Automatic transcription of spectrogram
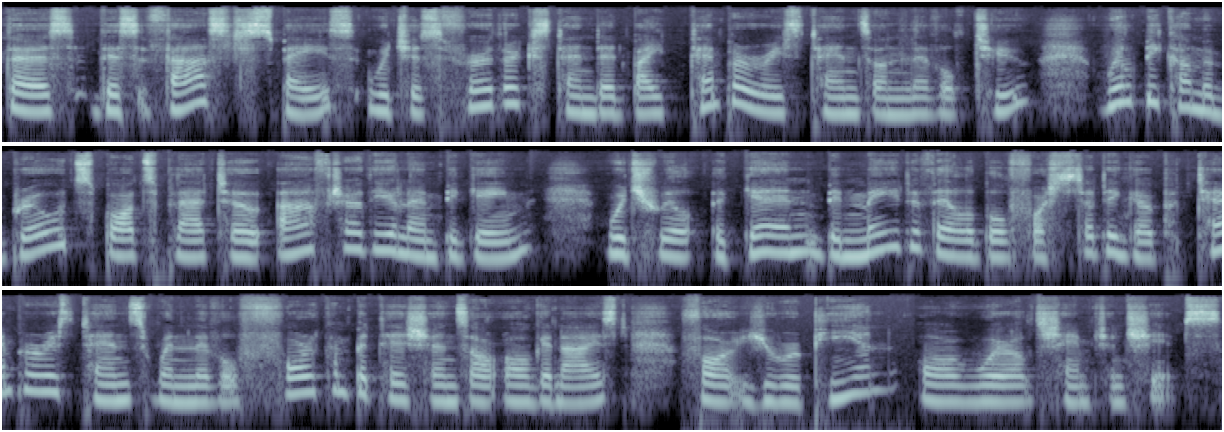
Thus, this vast space, which is further extended by temporary stands on level 2, will become a broad sports plateau after the Olympic game, which will again be made available for setting up temporary stands when level 4 competitions are organized for European or World Championships.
